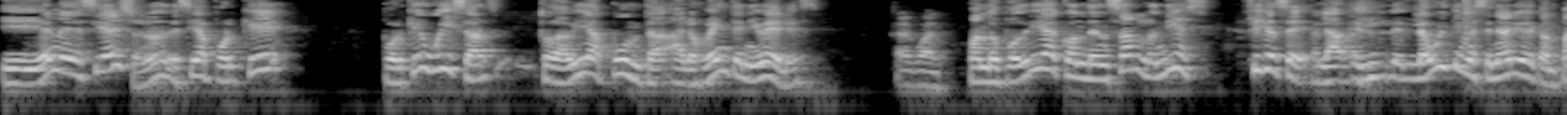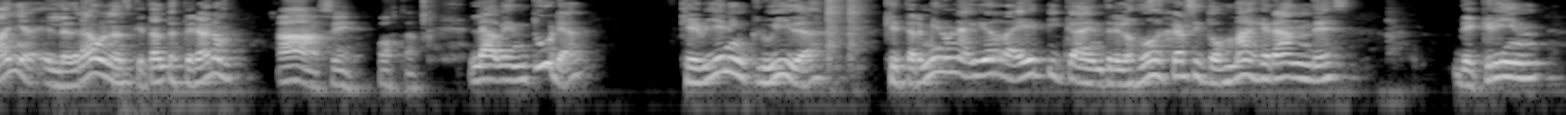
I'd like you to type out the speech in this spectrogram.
Y él me decía eso, ¿no? Decía, ¿por qué, ¿por qué Wizards todavía apunta a los 20 niveles Tal cual. cuando podría condensarlo en 10? Fíjense, la, el, la última escenario de campaña, el de Dragonlance que tanto esperaron, Ah, sí, posta. la aventura que viene incluida, que termina una guerra épica entre los dos ejércitos más grandes de Kryn,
